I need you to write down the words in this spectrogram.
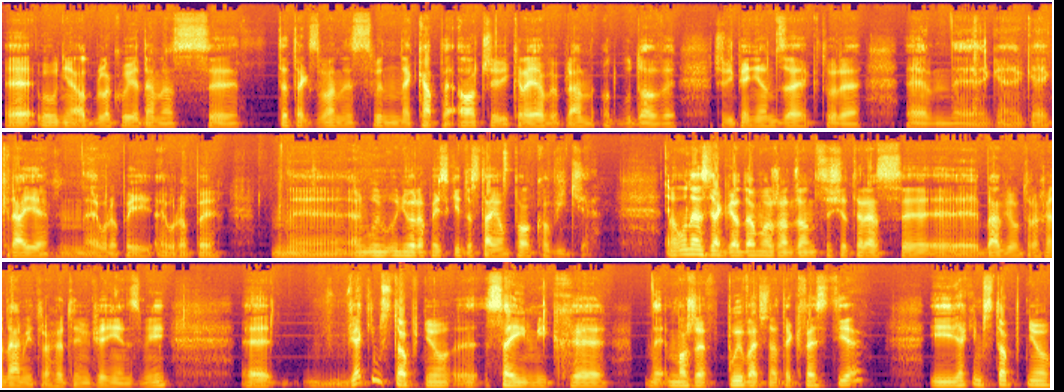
e, Unia odblokuje dla nas e, te tak zwane słynne KPO, czyli Krajowy Plan Odbudowy, czyli pieniądze, które e, kraje Europy, Europy Unii Europejskiej dostają po COVID-zie. No u nas, jak wiadomo, rządzący się teraz bawią trochę nami, trochę tymi pieniędzmi. W jakim stopniu Sejmik może wpływać na te kwestie i w jakim stopniu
